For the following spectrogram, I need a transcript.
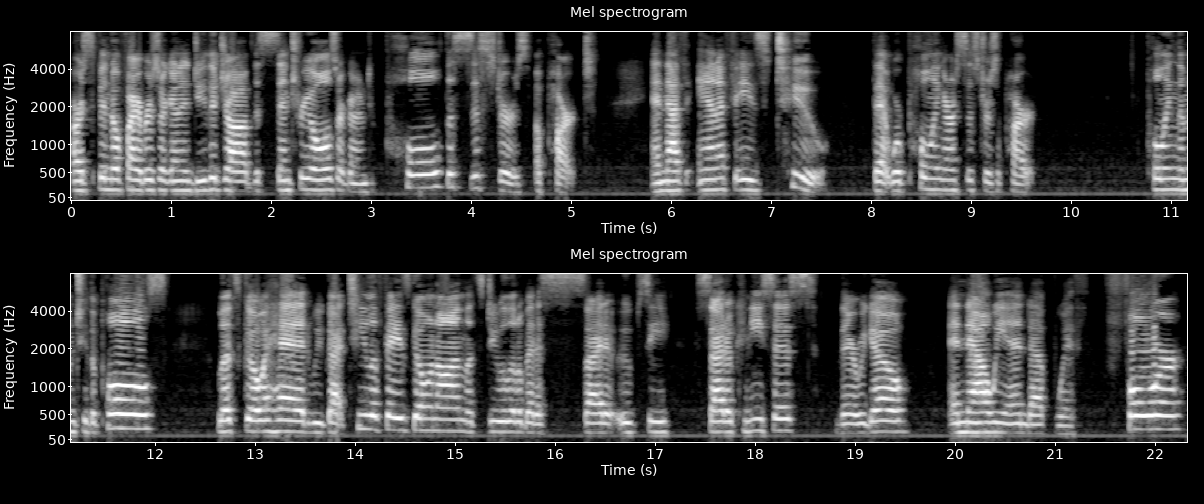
Our spindle fibers are going to do the job. The centrioles are going to pull the sisters apart, and that's anaphase 2 that we're pulling our sisters apart, pulling them to the poles. Let's go ahead. We've got telophase going on. Let's do a little bit of cyto, oopsie, cytokinesis. There we go. And now we end up with four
